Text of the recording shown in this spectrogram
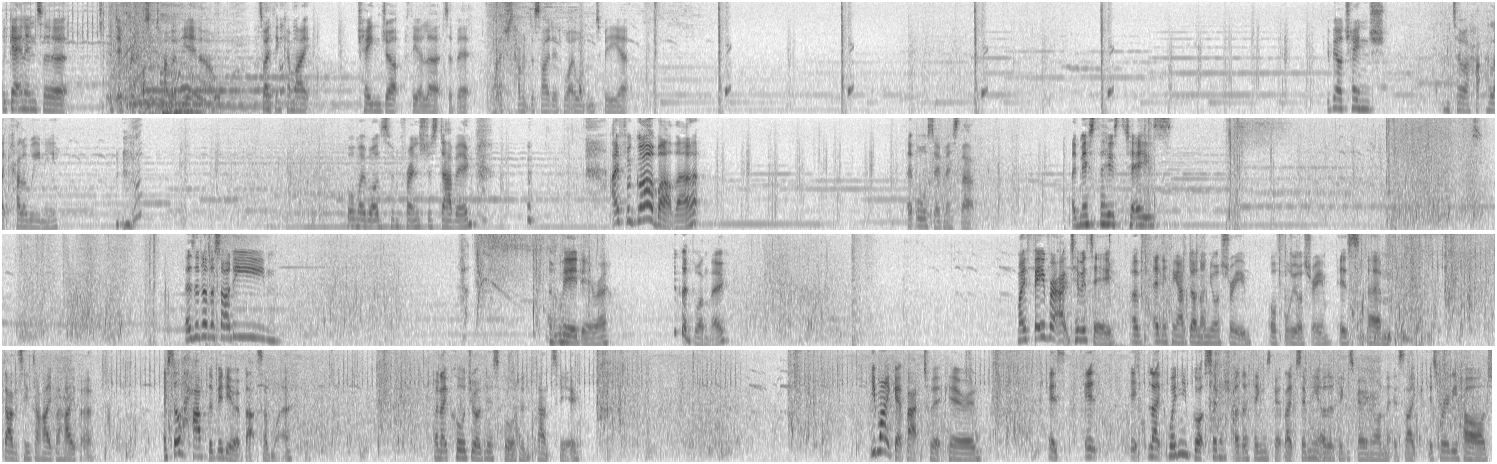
We're getting into a different time of year now. So I think I might change up the alerts a bit. I just haven't decided what I want them to be yet. Maybe I'll change into a ha like Halloweeny. All my mods and friends just dabbing. I forgot about that. I also missed that. I missed those days. There's another sardine! A weird era. A good one though. My favourite activity of anything I've done on your stream, or for your stream, is um, dancing to Hyper Hyper. I still have the video of that somewhere. When I called you on Discord and danced for you. You might get back to it, Kieran. It's it it like when you've got so much other things go like so many other things going on, it's like it's really hard.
